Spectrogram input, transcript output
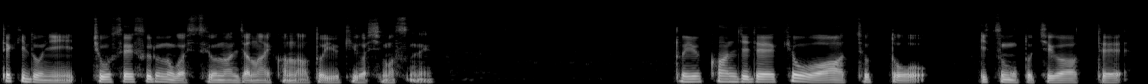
適度に調整するのが必要なんじゃないかなという気がしますね。という感じで今日はちょっといつもと違って、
